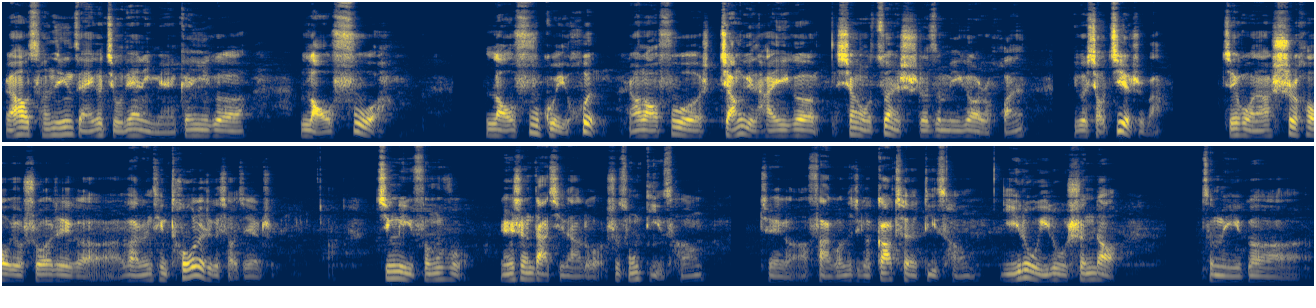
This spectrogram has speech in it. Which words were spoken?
然后曾经在一个酒店里面跟一个老妇老妇鬼混。然后老傅奖给他一个镶有钻石的这么一个耳环，一个小戒指吧。结果呢，事后又说这个瓦伦汀偷了这个小戒指。经历丰富，人生大起大落，是从底层，这个法国的这个 gutter 底层，一路一路升到这么一个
